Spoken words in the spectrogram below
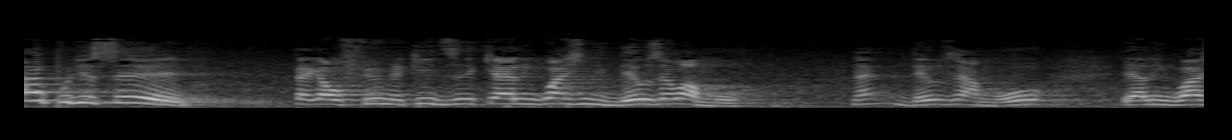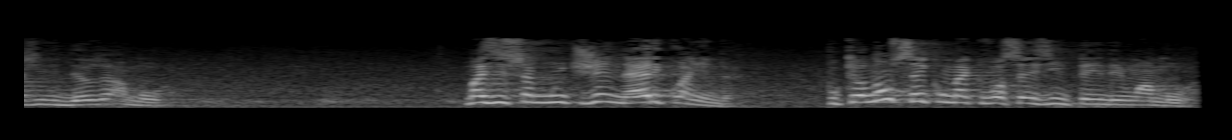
Ah, eu podia ser, pegar o filme aqui e dizer que a linguagem de Deus é o amor. Né? Deus é amor e a linguagem de Deus é amor. Mas isso é muito genérico ainda. Porque eu não sei como é que vocês entendem o um amor.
